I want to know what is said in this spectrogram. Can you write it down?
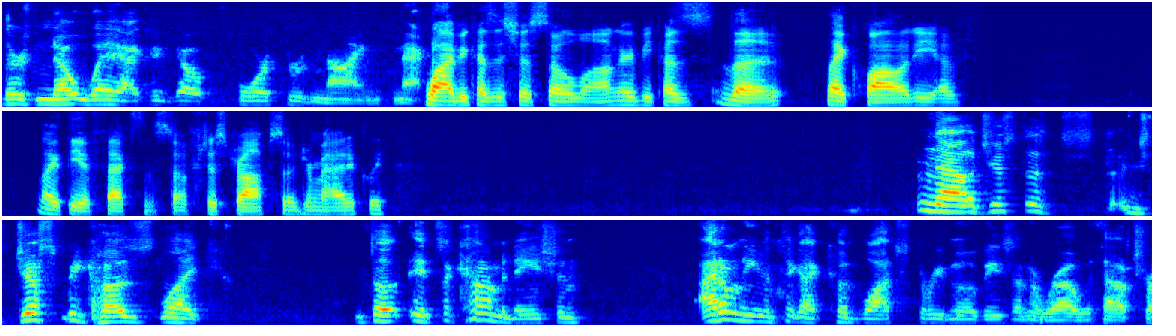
there's no way I could go four through nine next. Why? Because it's just so long, or because the like quality of like the effects and stuff just drops so dramatically. No, just the, just because like the it's a combination. I don't even think I could watch three movies in a row without tr-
